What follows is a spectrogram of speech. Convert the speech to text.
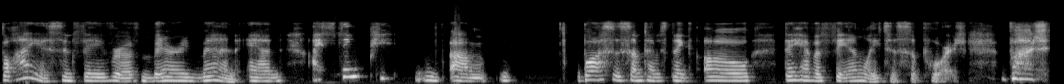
bias in favor of married men, and I think um, bosses sometimes think, oh, they have a family to support. But,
